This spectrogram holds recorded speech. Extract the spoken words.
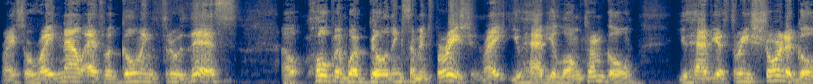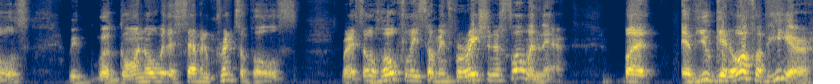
right? So right now, as we're going through this, uh, hoping we're building some inspiration, right? You have your long-term goal, you have your three shorter goals. we are going over the seven principles, right? So hopefully some inspiration is flowing there. But if you get off of here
